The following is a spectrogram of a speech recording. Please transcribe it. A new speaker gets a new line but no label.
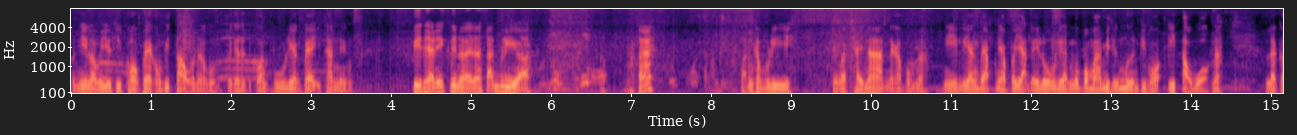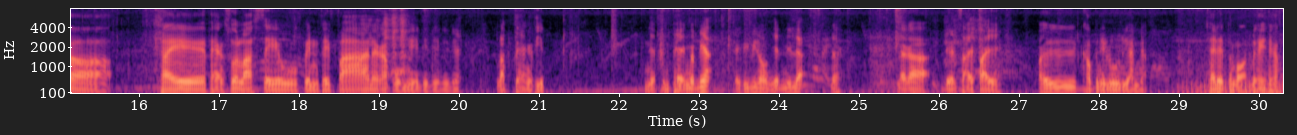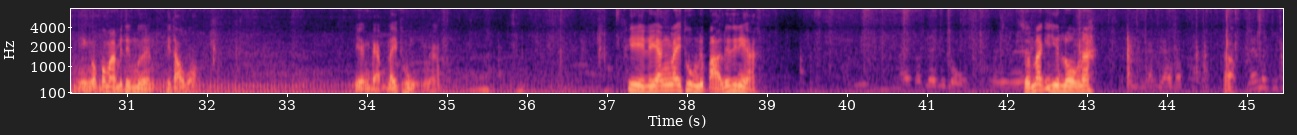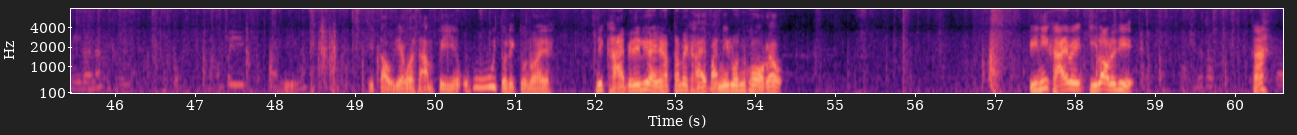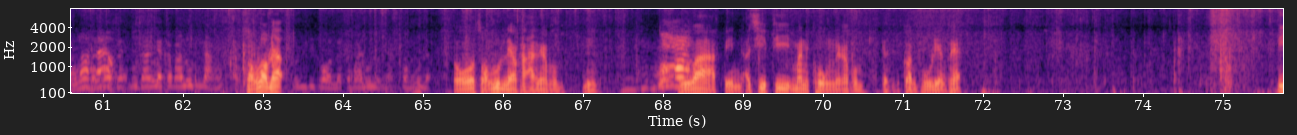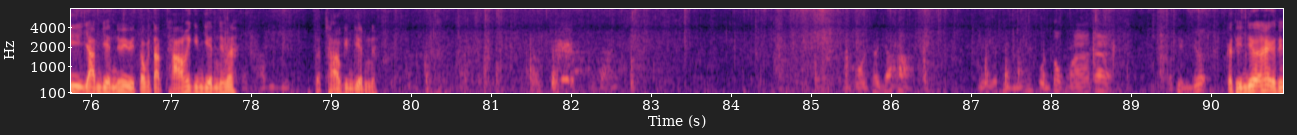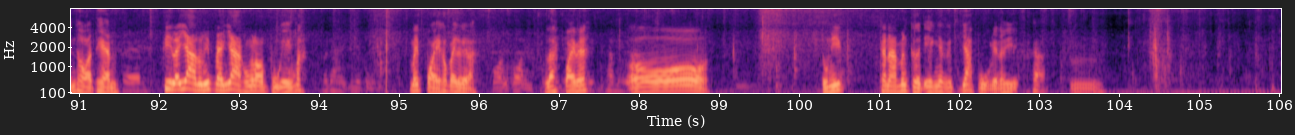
วั
นนี้เรามาอยู่ที่คอกแพะของพี่เต่านะครับผม เป็นเกษตรกรผู้เลี้ยงแพะอีกท่านหนึ่ง พี่แถวนี้ขึ้นอะไรนะ สันบุรีเหรอ ฮะ สันคบุรี จังหวัดชัยนาทนะครับผมเนาะ นี่เลี้ยงแบบแนวประหยัดเลยโรงเรือนก็ประมาณไม่ถึงหมื่นพี่พอพี่เต่าบอกนะ แล้วก็ใช้แผงโซลาร์เซลล์เป็นไฟฟ้านะครับผมนี่นี่นี่รับแสงอาทิตย์ เนี่ยเป็นแผงแบบเนี้ยอย่างที่พี่น้องเห็นนี่แหละนะแล้วก็เดินสายไฟปื๊ดเข้าไปในโรงเรือนเนี่ยใช้ได้ตลอดเลยนะครับนี่งบประมาณไม่ถึงหมื่นพี่เต่าบอกเลี้ยงแบบไร่ทุ่งนะครับ พี่เลี้ยงไร่ทุ่งหรือเปล่าหรือที่เนี่ย
ไอ้ตอนเรียนอยู่โรงไม่ไม่
ส่วนมากจะยืนโรงนะ
ครับ
เลี้ยงมากี่ปีแล้วนะ
สามปี
นี่พี่เต่าเลี้ยงมาสามปีนะโอ้โหตัวเล็กตัวน้อยเนี่ย นี่ขายไปเรื่อยๆนะครับถ้าไม่ขายป่านนี้ล้นคอกแล้ว ปีนี้ขายไปกี่รอบเลยพี่
ของนะครับ
ฮะ
สองรอบแล้ว
รุ่นนั้นแล้วก็มารุ่นหลัง
สองรอบแล้ว
รุ่นที่ก่อนแล้วก็มารุ่นหลังสองรุ่นแหละ
โอ้สองรุ่นแล้วขายนะครับผมนี่ถือว่าเป็นอาชีพที่มั่นคงนะครับผมเกษตรกรผู้เลี้ยงแพะนี่ยามเย็นใช่ไหมพี่ต้องไปตัดเช้าให้กินเย็นใช่ไหม
แต่เช้าที่เย็น
ตัดเช้ากินเย็นนะ
บางคนใช้หญ้านี่กระถิ่นฝนตกมาก็กระถิ่นเยอะ
กระถินเยอะให้กระถินทอดแทน
แทน
พี่ระยะตรงนี้แปลงหญ้าของเราปลูกเองปะ
ไม่ได้ไม่ได้ปลูก
ไม่ปล่อยเข้าไปเลยล่ะ
ปล่อยปล่อย
เหรอปล่อยไหม
ถ้ามีเวลา
โอ้ตรงนี้ขนาดมันเกิดเองยังหญ้าปลูกเลยนะพี่
ครับ
อืม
